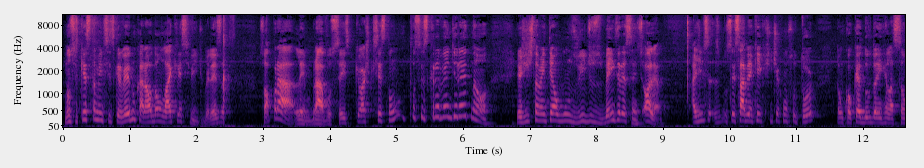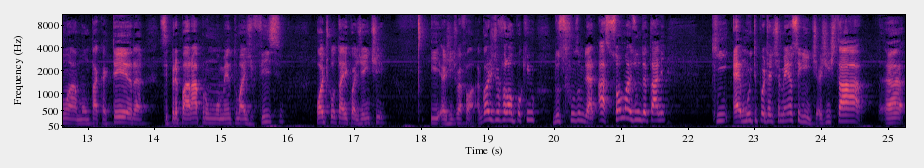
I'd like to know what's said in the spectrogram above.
Não se esqueça também de se inscrever no canal, dar um like nesse vídeo, beleza? Só para lembrar vocês, porque eu acho que vocês estão se inscrevendo direito, não. E a gente também tem alguns vídeos bem interessantes. Olha, a gente, vocês sabem aqui que a gente é consultor então, qualquer dúvida em relação a montar carteira, se preparar para um momento mais difícil, pode contar aí com a gente e a gente vai falar. Agora a gente vai falar um pouquinho dos fundos imobiliários. Ah, só mais um detalhe que é muito importante também é o seguinte: a gente está uh,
